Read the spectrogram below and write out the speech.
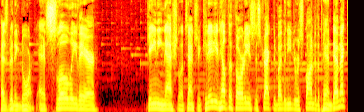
has been ignored, and it's slowly there gaining national attention. Canadian health authorities, distracted by the need to respond to the pandemic,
